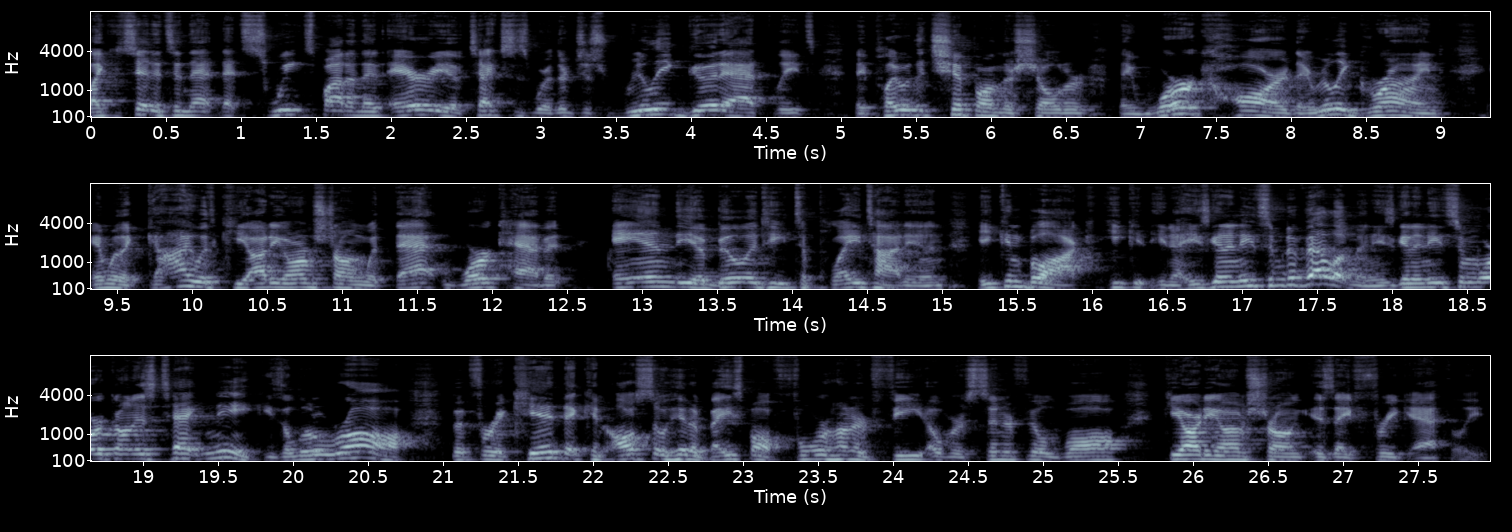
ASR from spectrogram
like you said, it's in that that sweet spot of that area of Texas where they're just really good athletes. They play with a chip on their shoulder. They work hard. They really grind. And with a guy with Kiadi Armstrong with that work habit and the ability to play tight end. He can block. He can, you know, he's going to need some development. He's going to need some work on his technique. He's a little raw, but for a kid that can also hit a baseball 400 feet over a center field wall, Kiadi Armstrong is a freak athlete.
